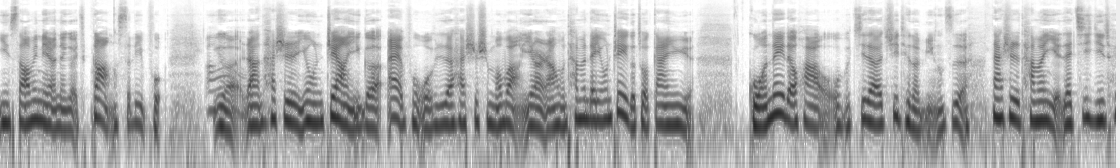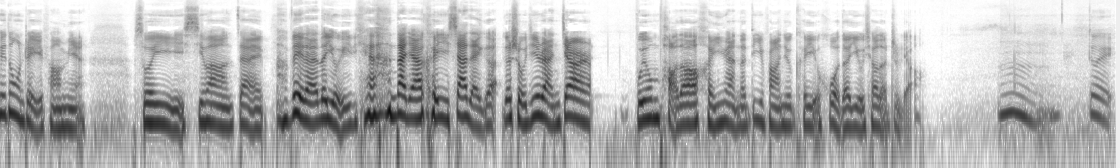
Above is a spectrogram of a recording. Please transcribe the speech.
insomnia 那个杠 sleep 一个，然后它是用这样一个 app，我不记得还是什么网页，然后他们在用这个做干预。国内的话，我不记得具体的名字，但是他们也在积极推动这一方面，所以希望在未来的有一天，大家可以下载个个手机软件儿，不用跑到很远的地方就可以获得有效的治疗。嗯，对。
